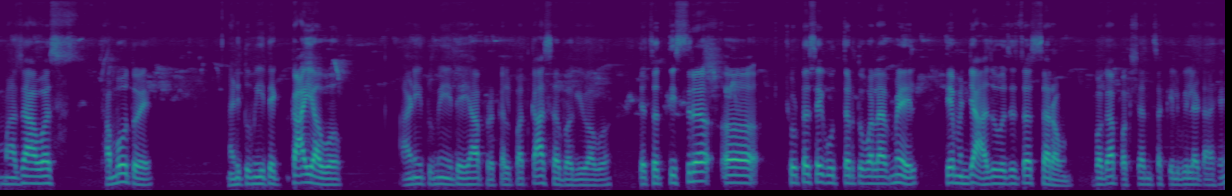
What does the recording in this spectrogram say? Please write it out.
माझा आवाज थांबवतोय आणि तुम्ही इथे का यावं? आणि तुम्ही इथे या प्रकल्पात का सहभागी व्हावं? त्याचं तिसरं छोटंसं एक उत्तर तुम्हाला मिळेल. ते म्हणजे आजूबाजूचा सराउंड. बघा पक्ष्यांचा किलबिलाट आहे.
